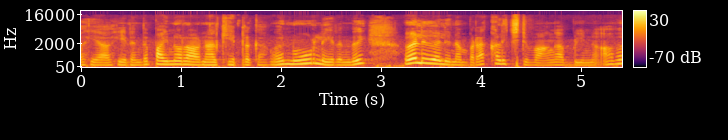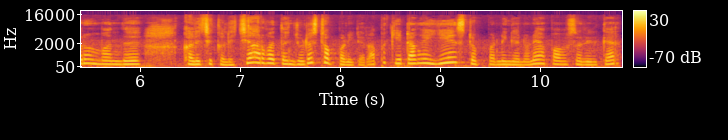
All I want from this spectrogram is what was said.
ஆகி ஆகி இருந்து பதினோராவது நாள் கேட்டிருக்காங்க. நூறில் இருந்து ஏழு ஏழு நம்பராக கழிச்சிட்டு வாங்க அப்படின்னு. அவரும் வந்து கழிச்சு கழித்து அறுபத்தஞ்சோட ஸ்டாப் பண்ணிட்டார். அப்போ கேட்டாங்க ஏன் ஸ்டாப் பண்ணீங்கன்னொடனே அப்போ அவர் சொல்லியிருக்கார்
